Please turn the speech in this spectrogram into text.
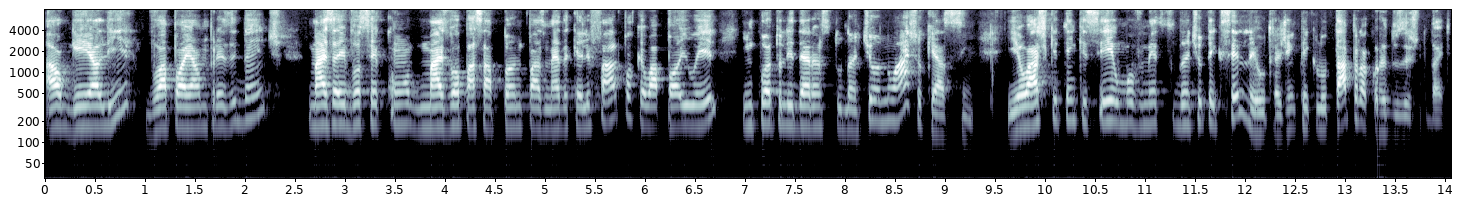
alguém ali, vou apoiar um presidente, mas aí você com, mas vou passar pano para as merdas que ele fala, porque eu apoio ele, enquanto liderança estudantil, eu não acho que é assim. E eu acho que tem que ser, o movimento estudantil tem que ser neutro, a gente tem que lutar pela coisa dos estudantes.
